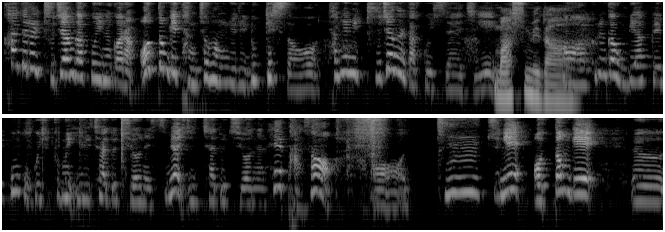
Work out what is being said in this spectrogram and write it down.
카드를 두 장 갖고 있는 거랑 어떤 게 당첨 확률이 높겠어? 당연히 두 장을 갖고 있어야지. 맞습니다. 어, 그러니까 우리 학교에 꼭 오고 싶으면 1차도 지원했으면 2차도 지원을 해봐서 어, 둘 중에 어떤 게 어,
